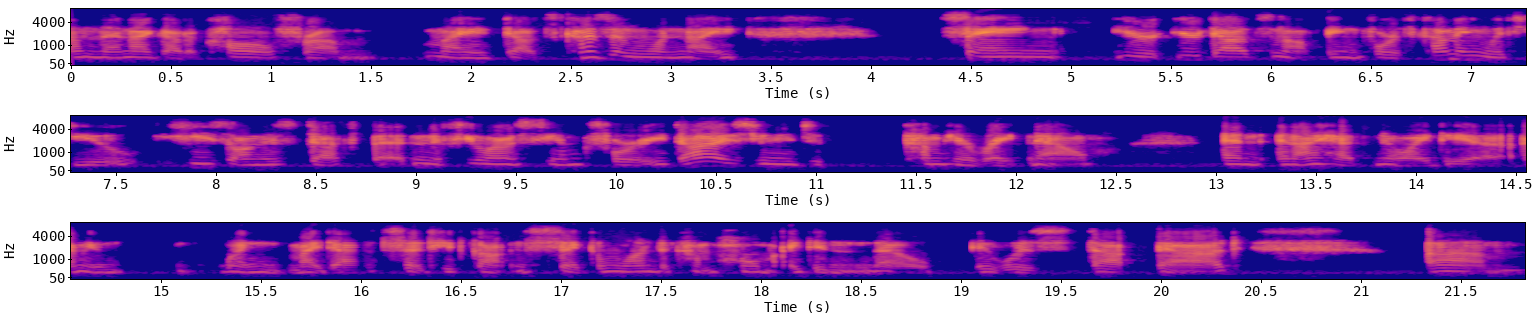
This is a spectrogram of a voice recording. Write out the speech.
And then I got a call from my dad's cousin one night saying, "Your your dad's not being forthcoming with you. He's on his deathbed, and if you want to see him before he dies, you need to come here right now." And and I had no idea. I mean, when my dad said he'd gotten sick and wanted to come home, I didn't know it was that bad. Um,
